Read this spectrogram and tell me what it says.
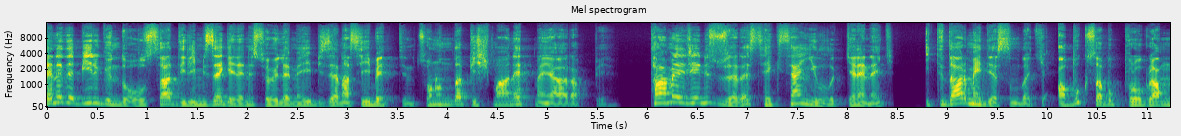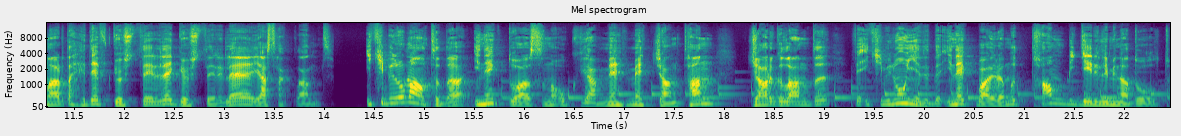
Senede bir günde olsa dilimize geleni söylemeyi bize nasip ettin. Sonunda pişman etme ya Rabbi. Tahmin edeceğiniz üzere 80 yıllık gelenek iktidar medyasındaki abuk sabuk programlarda hedef gösterile gösterile yasaklandı. 2016'da inek duasını okuyan Mehmet Can Tan yargılandı ve 2017'de inek bayramı tam bir gerilimin adı oldu.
